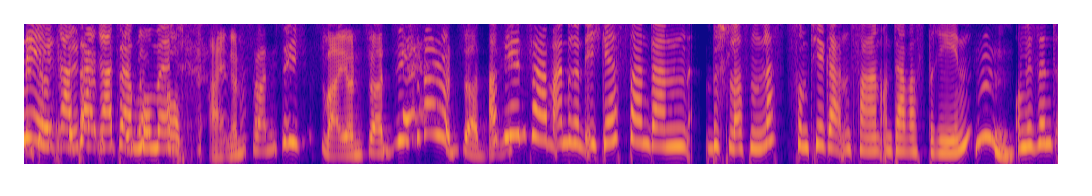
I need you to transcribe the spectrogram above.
Nee, Ratter, Ratter, Moment. 21, 22, 23. Auf jeden Fall haben andere und ich gestern dann beschlossen, lass zum Tiergarten fahren und da was drehen. Hm. Und wir sind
